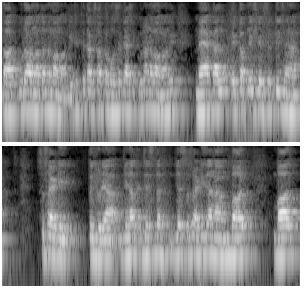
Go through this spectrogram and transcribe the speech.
ਸਾਥ ਪੂਰਾ ਉਹਨਾਂ ਦਾ ਨਿਭਾਵਾਂਗੇ। ਜਿੱਥੇ ਤੱਕ ਸਾਥੋਂ ਹੋ ਸਕਿਆ, ਅਸੀਂ ਪੂਰਾ ਨਿਭਾਵਾਂਗੇ। ਮੈਂ ਕੱਲ ਇੱਕ ਆਪਣੀ ਸ਼ਿਵ ਸ਼ਕਤੀ ਸੈਨਾ ਸੁਸਾਇਟੀ ਤੋਂ ਜੁੜਿਆ, ਜਿਨ੍ਹਾਂ ਜਿਸ ਜਿਸ ਸੁਸਾਇਟੀ ਦਾ ਨਾਮ ਬਾਲ ਬਾਲ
